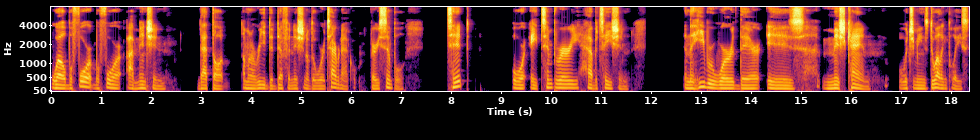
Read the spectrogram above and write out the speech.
well, before before I mention that thought, I'm going to read the definition of the word tabernacle. Very simple. Tent or a temporary habitation. And the Hebrew word there is mishkan, which means dwelling place.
